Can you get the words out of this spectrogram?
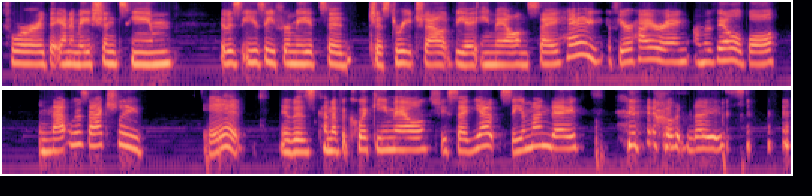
for the animation team, it was easy for me to just reach out via email and say, hey, if you're hiring, I'm available. And that was actually it. It was kind of a quick email. She said, yep, see you Monday. oh, nice.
